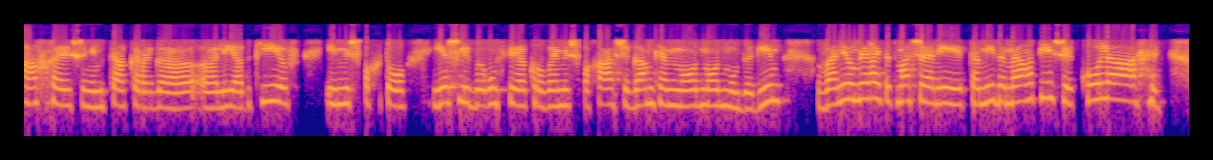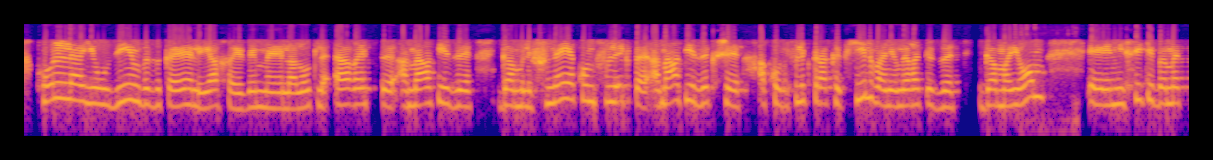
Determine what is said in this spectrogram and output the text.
אח אה, שנמצא כרגע אה, ליד קייב עם משפחתו. יש לי ברוסיה קרובי משפחה שגם כן מאוד מאוד מודאגים, ואני אומרת את מה שאני תמיד אמרתי, שכל ה... היהודים וזכאי עלייה חייבים אה, לעלות לארץ. אמרתי את זה גם לפני הקונפליקט, אמרתי את זה כשהקונפליקט רק התחיל, ואני אומרת את זה גם היום. ניסיתי באמת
